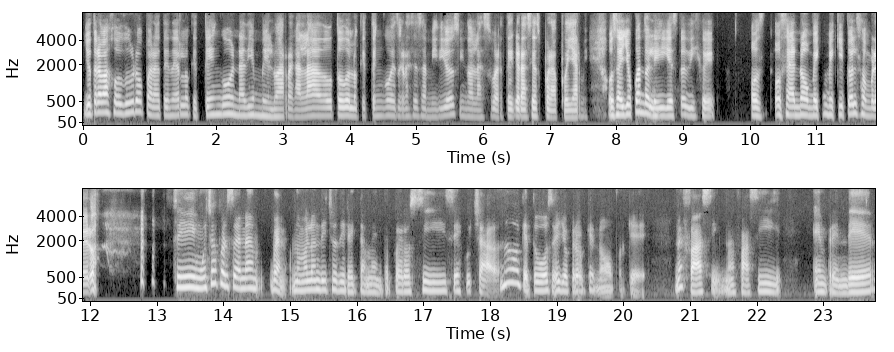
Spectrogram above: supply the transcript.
Yo trabajo duro para tener lo que tengo, nadie me lo ha regalado, todo lo que tengo es gracias a mi Dios y no a la suerte, gracias por apoyarme. O sea, yo cuando leí esto dije, o, o sea, no, me, me quito el sombrero. Sí, muchas personas, bueno, no me lo han dicho directamente, pero sí, sí he escuchado. No, que tú, o sea, yo creo que no, porque no es fácil, no es fácil emprender,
